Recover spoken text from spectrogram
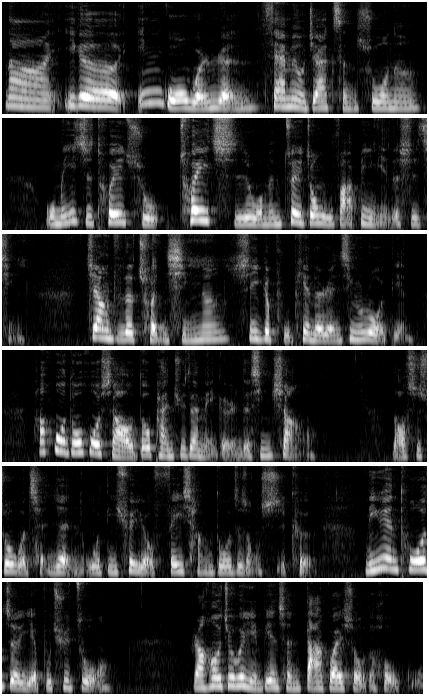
那一个英国文人 Samuel Jackson 说呢，我们一直推出推迟我们最终无法避免的事情，这样子的蠢行呢，是一个普遍的人性弱点。它或多或少都盘踞在每个人的心上哦。老实说，我承认我的确有非常多这种时刻，宁愿拖着也不去做，然后就会演变成大怪兽的后果。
